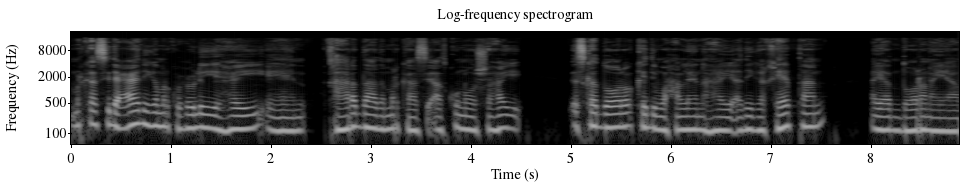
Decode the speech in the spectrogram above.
Marka sida caadiga marka wuxuu leeyahay qaaradaada markaasi aad ku nooshahay iska dooro kadib waxaan leenahay adiga qeybtan ayaan dooranayaa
